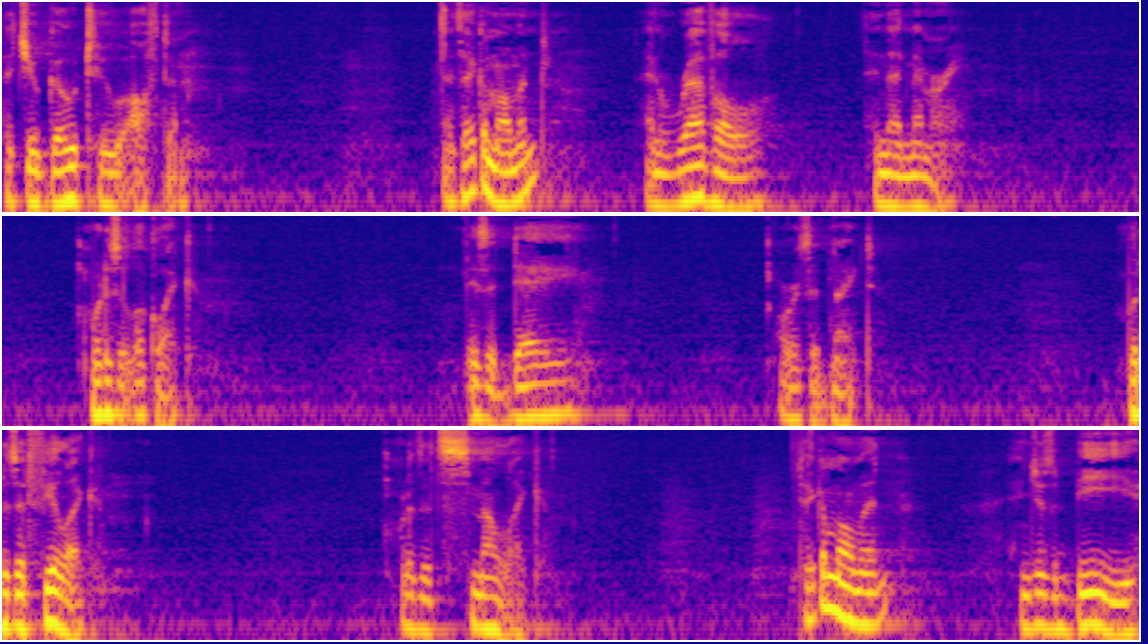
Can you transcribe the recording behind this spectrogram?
that you go to often. Now take a moment and revel in that memory. What does it look like? Is it day or is it night? What does it feel like? What does it smell like? Take a moment and just be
